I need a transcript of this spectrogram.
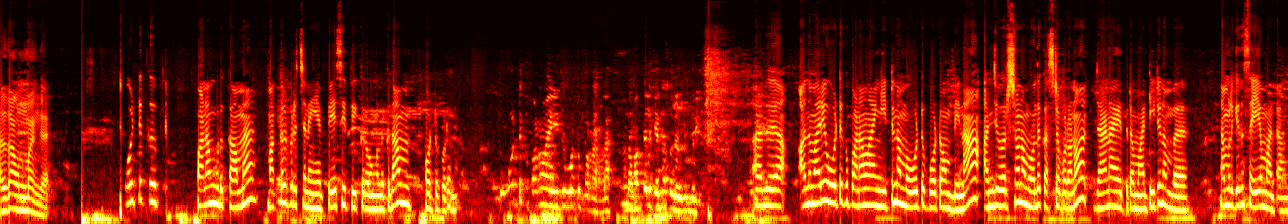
அதுதான் உண்மை இங்கே. ஓட்டுக்கு பணம் கொடுக்காம மக்கள் பிரச்சனையை பேசி தீர்க்கிறவங்களுக்கு தான் ஓட்டு போடணும். ஓட்டுக்கு பணம் வாங்கிட்டு ஓட்டு போடுறாங்கல்ல அந்த மக்களுக்கு என்ன சொல்ல விரும்புறீங்க? அது அந்த மாதிரி ஓட்டுக்கு பணம் வாங்கிட்டு நம்ம ஓட்டு போட்டோம் அப்படின்னா அஞ்சு வருஷம் நம்ம வந்து கஷ்டப்படணும். ஜனநாயகத்திட்ட மாட்டிட்டு நம்ம நம்மளுக்கு எதுவும் செய்ய மாட்டாங்க.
